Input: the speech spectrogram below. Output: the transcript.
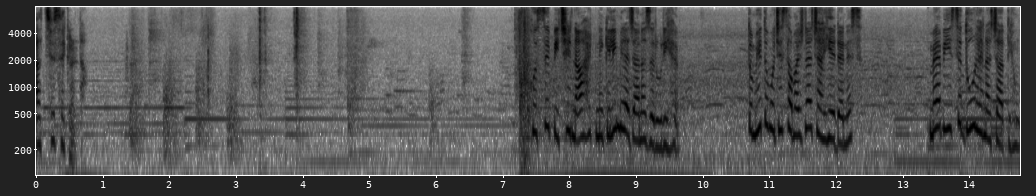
अच्छे से करना। खुद से पीछे ना हटने के लिए मेरा जाना ज़रूरी है। तुम्हें तो मुझे समझना चाहिए डेनिस। मैं अभी इससे दूर रहना चाहती हूँ।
